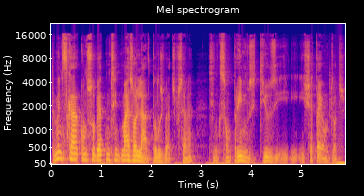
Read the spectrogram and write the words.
Também, se calhar, como sou beto, me sinto mais olhado pelos betos, percebem? Sinto que são primos e tios e, e, e chateiam-me todos.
